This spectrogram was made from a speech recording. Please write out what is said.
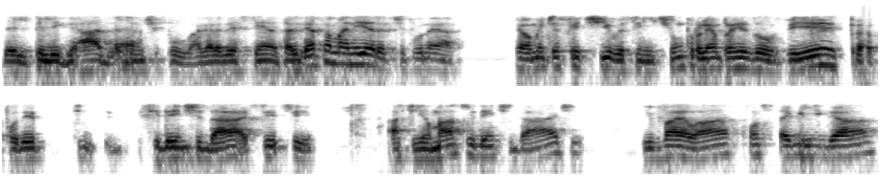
Dele ter ligado, assim, tipo, agradecendo, tá? dessa maneira, tipo, né? Realmente afetivo, assim, ele tinha um problema para resolver, para poder se, se identidade, se, se afirmar sua identidade e vai lá, consegue ligar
